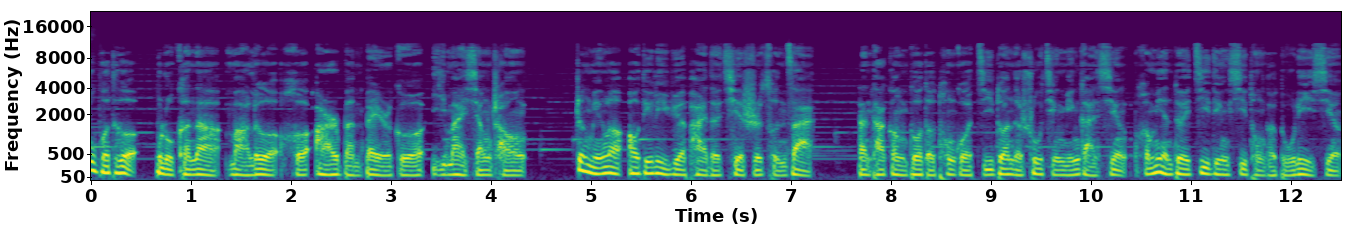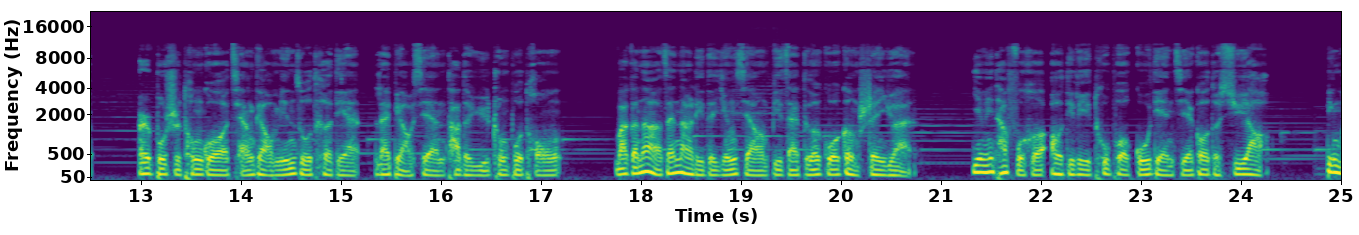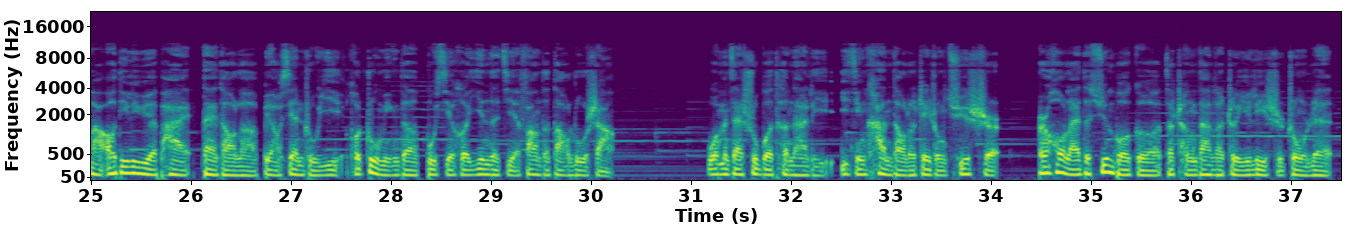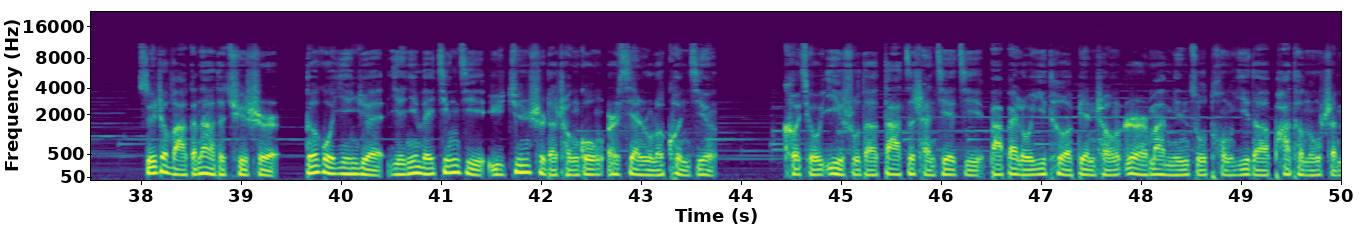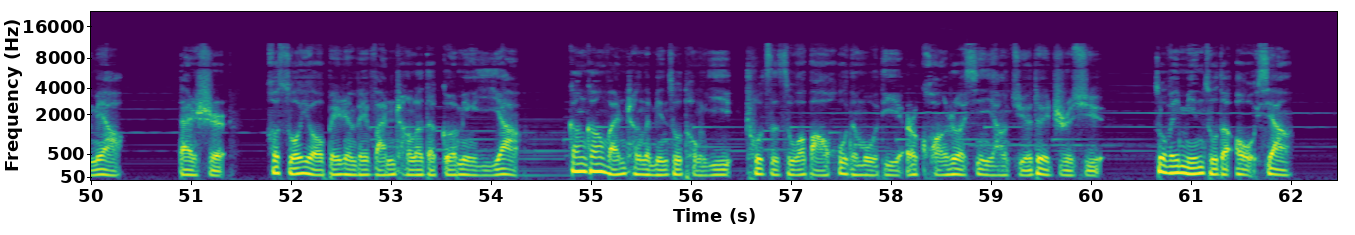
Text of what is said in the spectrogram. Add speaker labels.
Speaker 1: 舒伯特、布鲁克纳、马勒和阿尔本·贝尔格一脉相承，证明了奥地利乐派的切实存在。但他更多的通过极端的抒情敏感性和面对既定系统的独立性，而不是通过强调民族特点来表现他的与众不同。瓦格纳在那里的影响比在德国更深远，因为他符合奥地利突破古典结构的需要，并把奥地利乐派带到了表现主义和著名的不协和音的解放的道路上。我们在舒伯特那里已经看到了这种趋势，而后来的勋伯格则承担了这一历史重任。随着瓦格纳的去世，德国音乐也因为经济与军事的成功而陷入了困境。渴求艺术的大资产阶级把拜洛伊特变成日耳曼民族统一的帕特农神庙，但是和所有被认为完成了的革命一样，刚刚完成的民族统一出自自我保护的目的而狂热信仰绝对秩序。作为民族的偶像，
